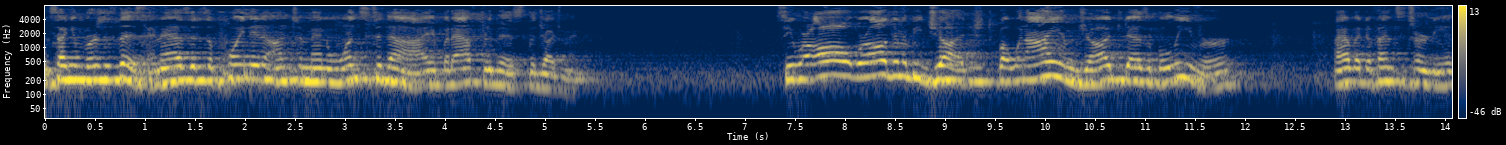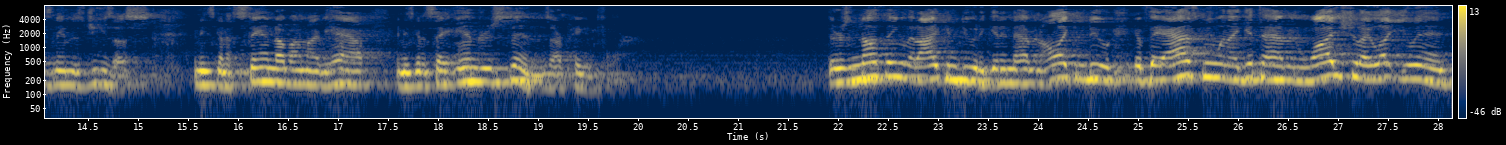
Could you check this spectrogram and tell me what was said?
The second verse is this, and as it is appointed unto men once to die, but after this the judgment. See, we're all, we're all going to be judged, but when I am judged as a believer, I have a defense attorney. His name is Jesus. And he's going to stand up on my behalf and he's going to say, Andrew's sins are paid for. There's nothing that I can do to get into heaven. All I can do, if they ask me when I get to heaven, why should I let you in?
